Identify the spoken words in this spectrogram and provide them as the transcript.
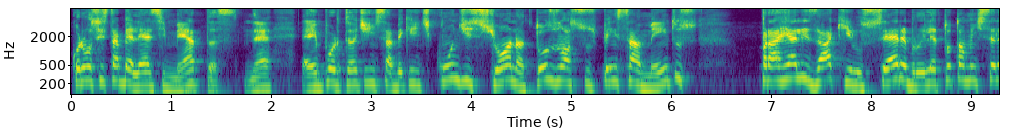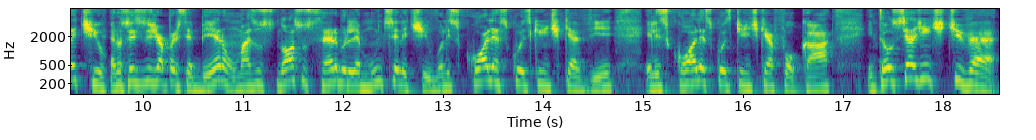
quando você estabelece metas, né? É importante a gente saber que a gente condiciona todos os nossos pensamentos para realizar aquilo. O cérebro, ele é totalmente seletivo. Eu não sei se vocês já perceberam, mas o nosso cérebro, ele é muito seletivo. Ele escolhe as coisas que a gente quer ver, ele escolhe as coisas que a gente quer focar. Então, se a gente tiver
